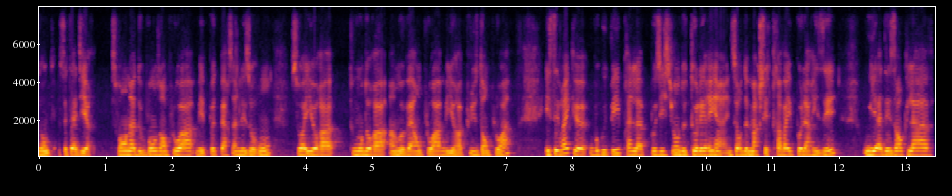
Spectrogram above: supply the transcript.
Donc, c'est-à-dire, soit on a de bons emplois, mais peu de personnes les auront, soit il y aura tout le monde aura un mauvais emploi, mais il y aura plus d'emplois. Et c'est vrai que beaucoup de pays prennent la position de tolérer une sorte de marché de travail polarisé, où il y a des enclaves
